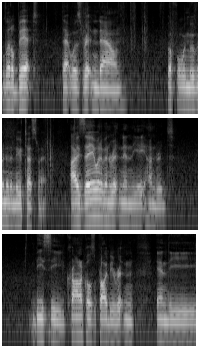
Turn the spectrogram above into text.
little bit that was written down before we move into the New Testament. Isaiah would have been written in the 800s BC. Chronicles will probably be written in the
